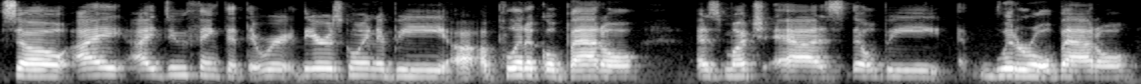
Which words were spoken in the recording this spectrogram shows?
So I I do think that there were there is going to be a, a political battle as much as there'll be literal battle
